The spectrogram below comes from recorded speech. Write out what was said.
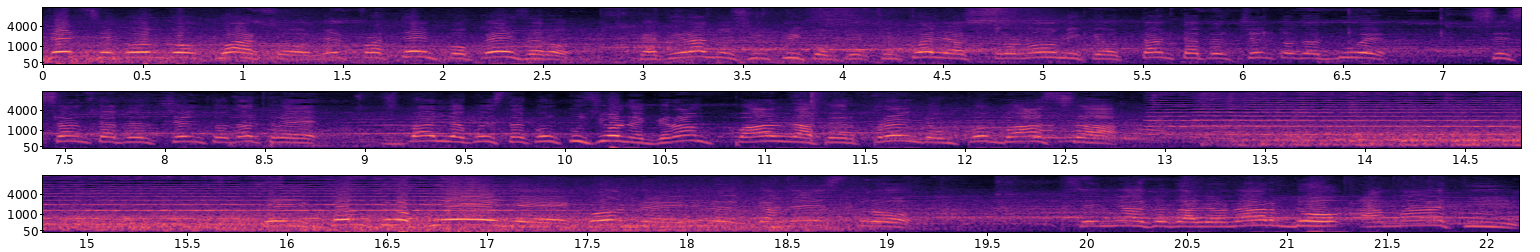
del secondo quarto. Nel frattempo Pesaro che ha tirandosi qui con percentuali astronomiche 80% da 2 60% da 3 sbaglia questa conclusione gran palla per Prenga un po' bassa. Del contropiede con il canestro segnato da Leonardo Amati.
